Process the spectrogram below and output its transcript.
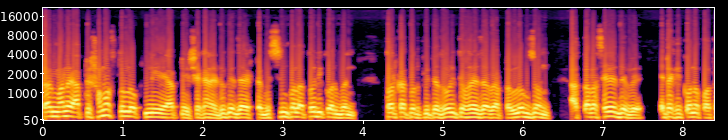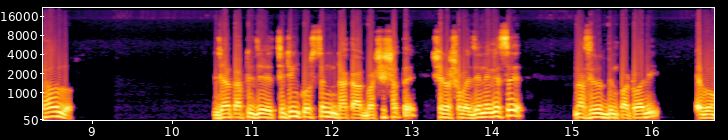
তার মানে আপনি সমস্ত লোক নিয়ে আপনি সেখানে ঢুকে যায়, একটা বিশৃঙ্খলা তৈরি করবেন, তর্কাতর্কিতে জড়িত হয়ে যাবে আপনার লোকজন, আর তারা ছেড়ে দেবে। এটা কি কোনো কথা হলো? যাই হোক আপনি যে চিটিং করছেন ঢাকা আটবাসীর সাথে, সেটা সবাই জেনে গেছে। নাসিরুদ্দিন পাটোয়ারি এবং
